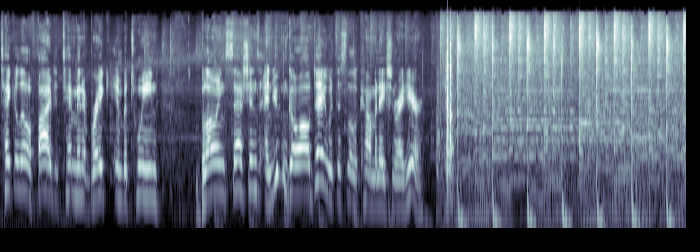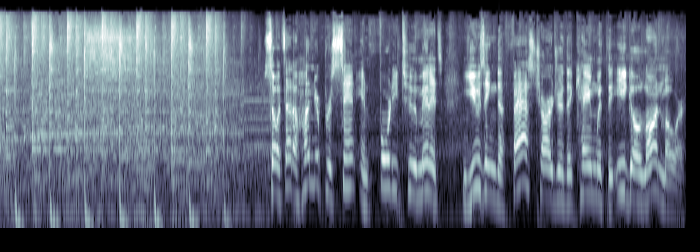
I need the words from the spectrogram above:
Take a little five to 10 minute break in between blowing sessions and you can go all day with this little combination right here. So it's at 100% in 42 minutes using the fast charger that came with the Ego lawnmower.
